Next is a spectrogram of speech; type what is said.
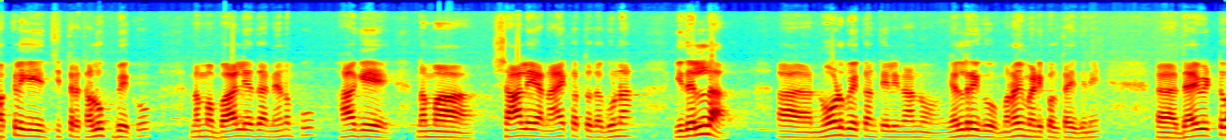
ಮಕ್ಕಳಿಗೆ ಈ ಚಿತ್ರ ತಲುಪಬೇಕು. ನಮ್ಮ ಬಾಲ್ಯದ ನೆನಪು ಹಾಗೆಯೇ ನಮ್ಮ ಶಾಲೆಯ ನಾಯಕತ್ವದ ಗುಣ, ಇದೆಲ್ಲ ನೋಡಬೇಕಂತೇಳಿ ನಾನು ಎಲ್ರಿಗೂ ಮನವಿ ಮಾಡಿಕೊಳ್ತಾ ಇದ್ದೀನಿ. ದಯವಿಟ್ಟು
